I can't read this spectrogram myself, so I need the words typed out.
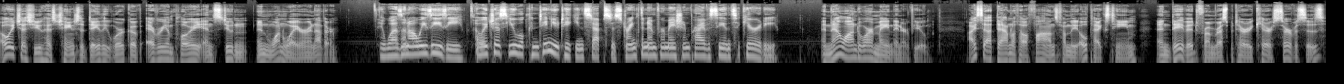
OHSU has changed the daily work of every employee and student in one way or another. It wasn't always easy. OHSU will continue taking steps to strengthen information privacy and security. And now on to our main interview. I sat down with Alphonse from the OPEX team and David from Respiratory Care Services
